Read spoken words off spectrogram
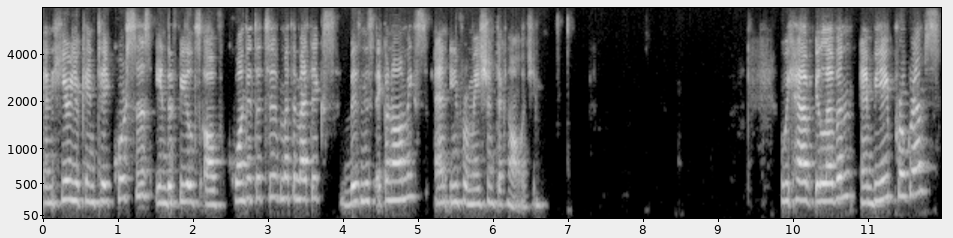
And here you can take courses in the fields of quantitative mathematics, business economics, and information technology. We have 11 MBA programs,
